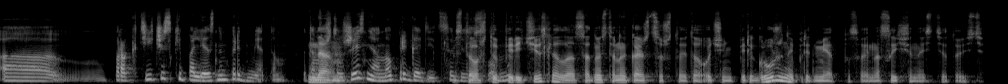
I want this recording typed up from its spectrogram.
э, практически полезным предметом, потому Да. что в жизни оно пригодится, Из того, что безусловно. перечислила, с одной стороны, кажется, что это очень перегруженный предмет по своей насыщенности, то есть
